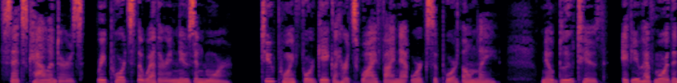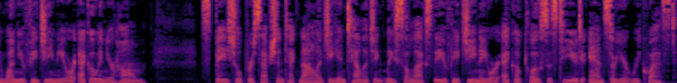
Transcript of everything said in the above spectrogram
sets calendars, reports the weather and news and more. 2.4 GHz Wi-Fi network support only. No Bluetooth, if you have more than one Eufy Genie or Echo in your home. Spatial perception technology intelligently selects the Eufy Genie or Echo closest to you to answer your request.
